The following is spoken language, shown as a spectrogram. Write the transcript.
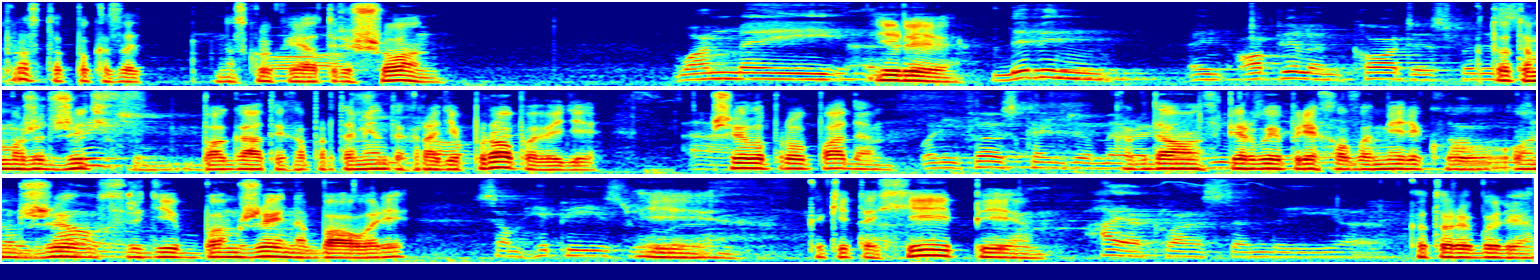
Просто показать, насколько я отрешен. Uh, Или кто-то может жить в богатых апартаментах ради проповеди. Шила Прабхупада, когда он впервые приехал в Америку, он жил среди бомжей на Бауэре, и какие-то хиппи, than the uh, которые были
